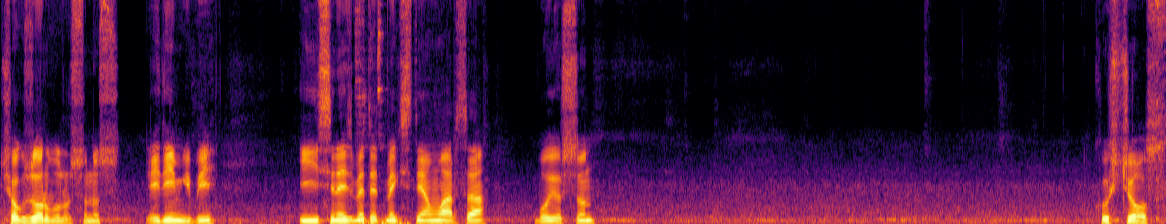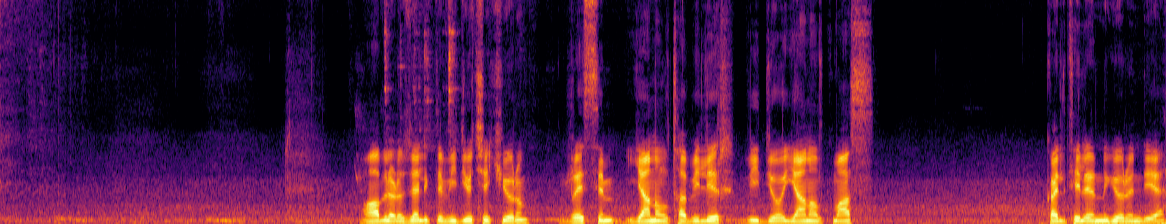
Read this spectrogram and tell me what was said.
çok zor bulursunuz. Dediğim gibi iyisine hizmet etmek isteyen varsa buyursun. Kuşçu olsun. Abiler özellikle video çekiyorum. Resim yanıltabilir. Video yanıltmaz kalitelerini görün diye.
